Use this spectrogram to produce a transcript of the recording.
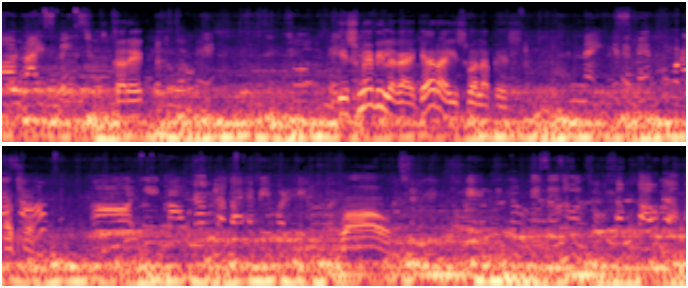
uh, rice paste correct okay so इसमें भी लगा है क्या राइस वाला पेस्ट नहीं इसमें थोड़ा अच्छा। सा uh, ये काउडंग लगा है पेपर के ऊपर wow okay this is also some cow dung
